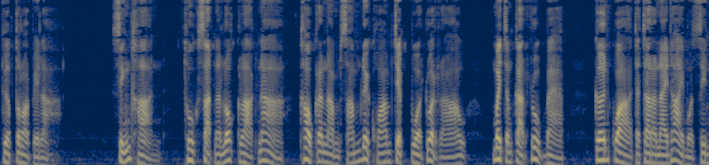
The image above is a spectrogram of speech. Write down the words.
เกือบตลอดเวลา สิงขานถูกสัตว์นรกกลากหน้าเข้ากระนำซ้ำด้วยความเจ็บปวดรวดร้าว ไม่จำกัดรูปแบบ เกินกว่าจะจารณายได้หมดสิ้น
